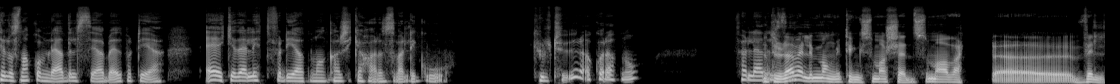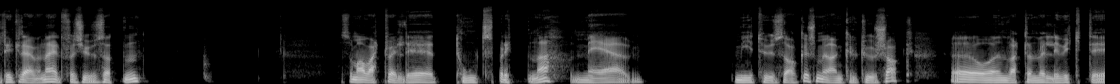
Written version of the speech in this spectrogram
til å snakke om ledelse i Arbeiderpartiet, er ikke det litt fordi at man kanskje ikke har en så veldig god kultur akkurat nå? For Jeg tror det er veldig mange ting som har skjedd som har vært øh, veldig krevende helt fra 2017. Som har vært veldig tungt splittende med metoo-saker, som jo er en kultursak, øh, og har vært en veldig viktig,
